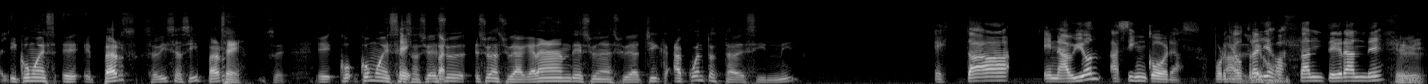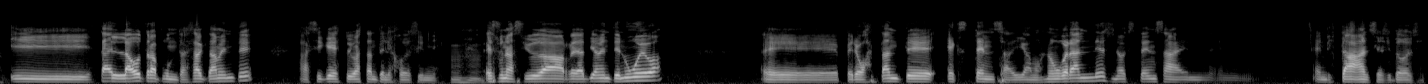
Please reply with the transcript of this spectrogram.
y- cómo es? eh, eh, ¿Perth? ¿Se dice así? ¿Perth? Sí. Sí. Eh, ¿Cómo es Sí, esa ciudad? ¿Es, Perth. es una ciudad grande? ¿Es una ciudad chica? ¿A cuánto está de Sydney? Está en avión a cinco horas, porque Ah, Australia lejos. es bastante grande y está en la otra punta, exactamente. Así que estoy bastante lejos de Sydney. Es una ciudad relativamente nueva, eh, pero bastante extensa, digamos. No grande, sino extensa en, en- en distancias y todo eso.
